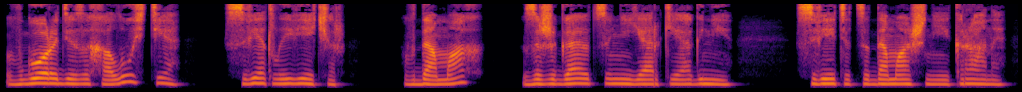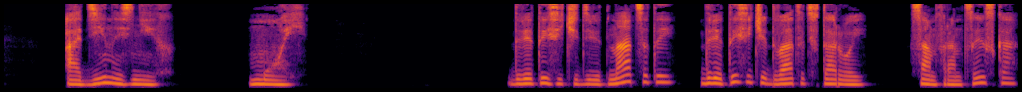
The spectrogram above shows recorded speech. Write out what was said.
В городе захолустье светлый вечер, в домах зажигаются неяркие огни, светятся домашние экраны. Один из них — мой. 2019-2022. Сан-Франциско,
